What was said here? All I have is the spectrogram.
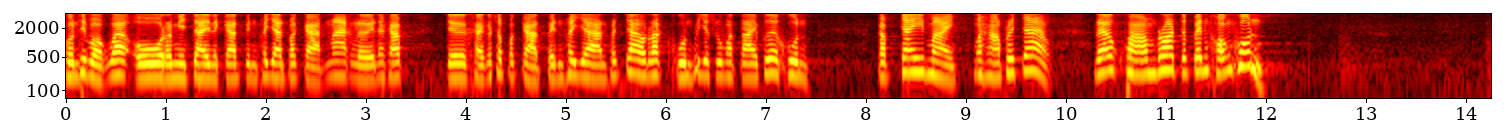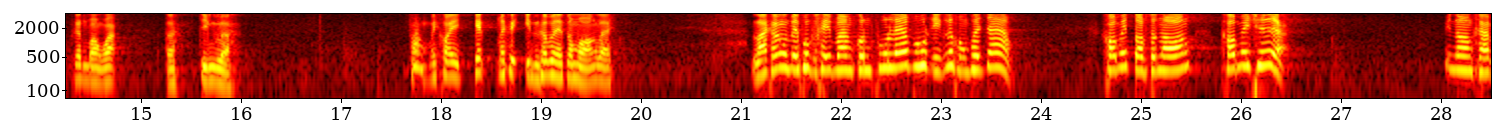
คนที่บอกว่าโอ้เรามีใจในการเป็นพยานประกาศมากเลยนะครับ เจอใครก็ชอบประกาศเป็นพยานพระเจ้ารักคุณพระเยซูมาตายเพื่อคุณกับใจใหม่มาหาพระเจ้า แล้วความรอดจะเป็นของคุณ เพื่อนมองว่าเออจริงเหรอฟังไม่ค่อยเก็ตไม่ค่อยอินเข้าไปในสมองเลย หลายครั้งเราไปพูดกับใครบางคนพูดแล้วพูดอีกเรื่องของพระเจ้า เขาไม่ตอบสนอง เขาไม่เชื่อ พี่น้องครับ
